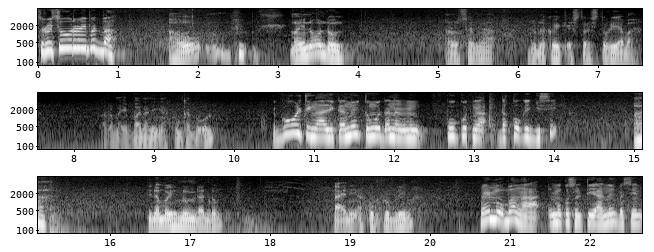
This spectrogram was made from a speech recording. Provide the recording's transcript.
Suroy-suroy pod ba? Oo. may noon dong. Aron sa nga, doon na ko'y ka-istorya-istorya ba? Para maiba na ning akong kagool. Naguol tingali ka noy tungod anang pukot nga dako kay gisi. Ah, di na mo hinungdan dong. Dahil ni akong problema. May mo ba nga imong konsultihan noy basin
